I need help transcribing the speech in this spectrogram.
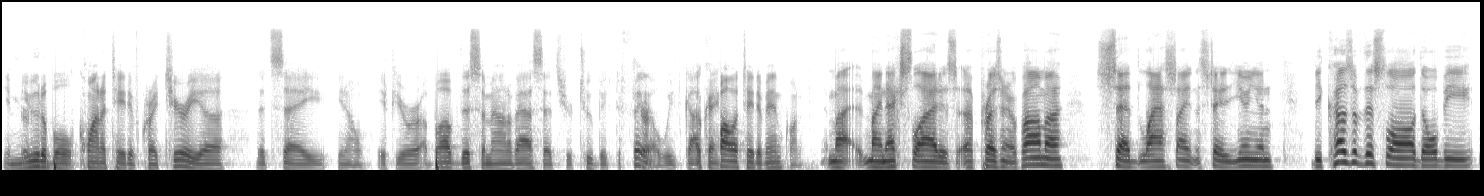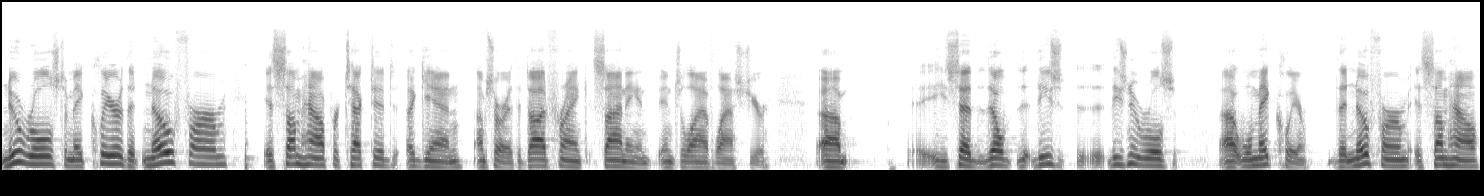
immutable sure. quantitative criteria that say, you know, if you're above this amount of assets, you're too big to fail. Sure. We've got Okay. qualitative and quantitative. My, my next slide is uh, President Obama said last night in the State of the Union, because of this law, there will be new rules to make clear that no firm is somehow protected again. I'm sorry, at the Dodd-Frank signing in, in July of last year. Um, he said these, these new rules uh, will make clear that no firm is somehow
